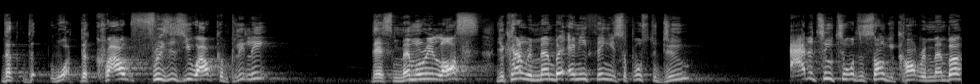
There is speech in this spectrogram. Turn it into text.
The, the, what, the crowd freezes you out completely? There's memory loss? You can't remember anything you're supposed to do? Attitude towards the song you can't remember,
